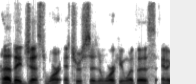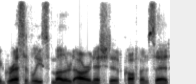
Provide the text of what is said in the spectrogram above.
Uh, they just weren't interested in working with us and aggressively smothered our initiative, Kaufman said.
